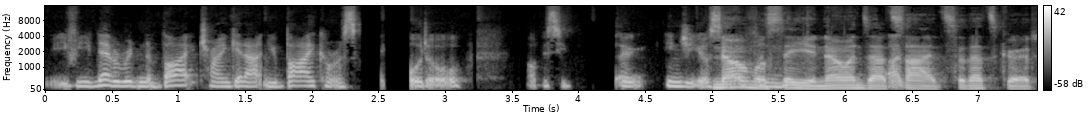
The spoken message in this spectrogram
if you've never ridden a bike, try and get out on your bike or a skateboard or obviously don't injure yourself. No one will see you. No one's outside, I, so that's good.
